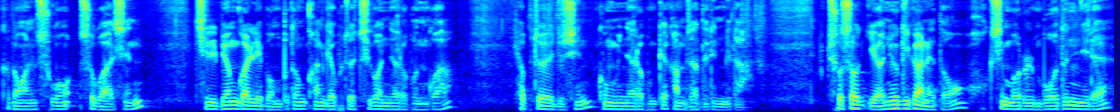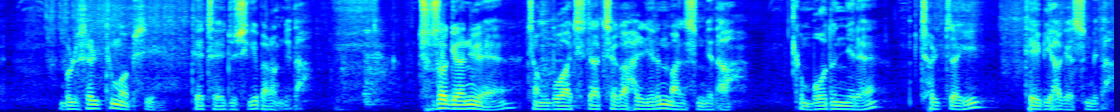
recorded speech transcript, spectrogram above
그동안 수고, 수고하신 질병관리본부 등 관계부처 직원 여러분과 협조해 주신 국민 여러분께 감사드립니다. 추석 연휴 기간에도 혹시 모를 모든 일에 물샐 틈 없이 대처해 주시기 바랍니다. 추석 연휴에 정부와 지자체가 할 일은 많습니다. 그 모든 일에 철저히 대비하겠습니다.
